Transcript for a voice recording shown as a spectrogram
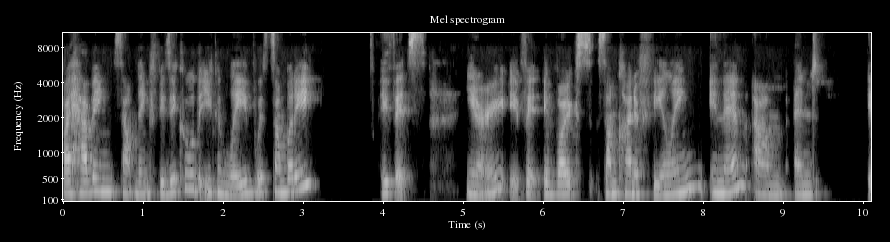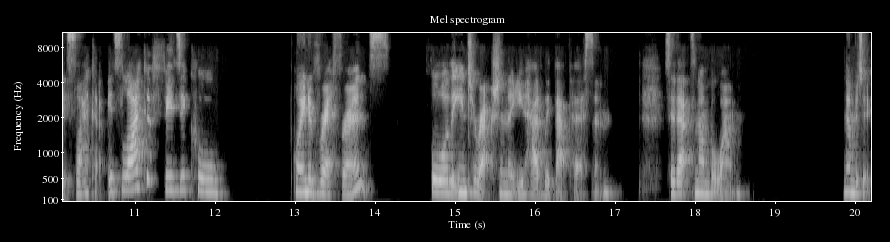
by having something physical that you can leave with somebody, if it's you know, if it evokes some kind of feeling in them, um, and it's like it's like a physical point of reference for the interaction that you had with that person. So that's number one. Number two,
